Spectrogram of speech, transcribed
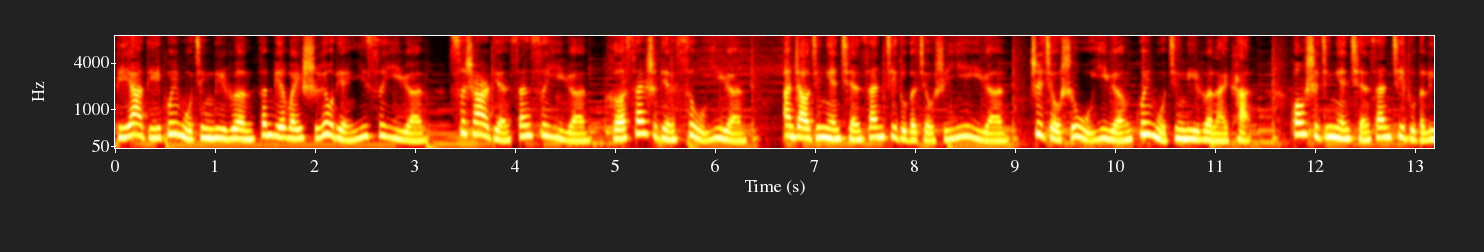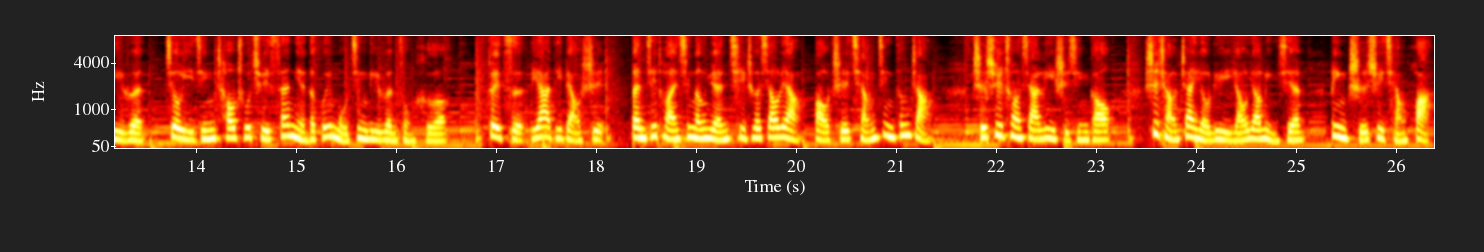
比亚迪归母净利润分别为十六点一四亿元、四十二点三四亿元和三十点四五亿元。按照今年前三季度的九十一亿元至九十五亿元归母净利润来看，光是今年前三季度的利润就已经超出去三年的归母净利润总和。对此，比亚迪表示，本集团新能源汽车销量保持强劲增长，持续创下历史新高，市场占有率遥遥领先，并持续强化，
